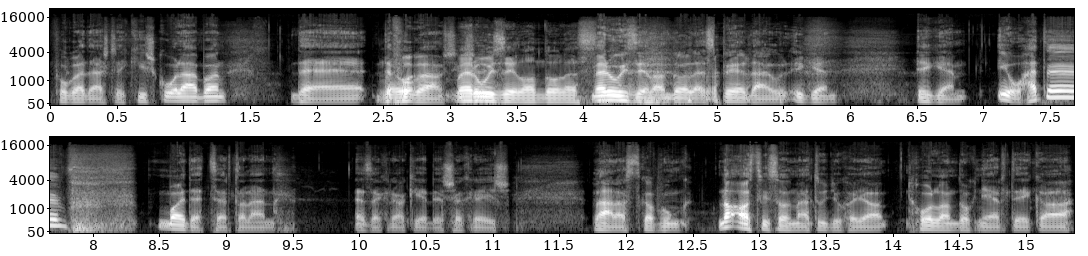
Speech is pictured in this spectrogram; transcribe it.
fogadást egy kiskólában, de, de mert, fogalmam sincs. mert Új-Zélandon lesz. Mert Új-Zélandon lesz például, igen. Igen. Jó, hát pff, majd egyszer talán ezekre a kérdésekre is választ kapunk. Na, azt viszont már tudjuk, hogy a hollandok nyerték a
